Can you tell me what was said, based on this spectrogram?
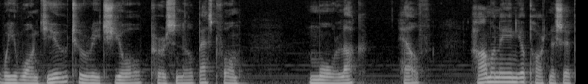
We want you to reach your personal best form. More luck, health, harmony in your partnership,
